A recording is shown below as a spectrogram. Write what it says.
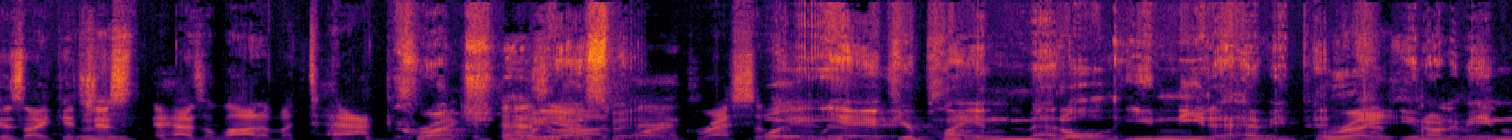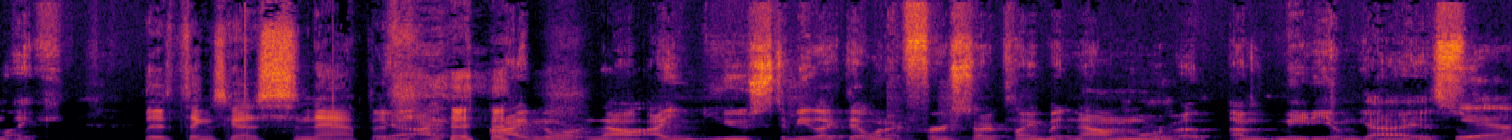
Guitar, because like it's just it has a lot of attack. Crunch. It Well, a yeah, lot of it's- more attack. aggressive. well, yeah, if you're playing metal, you need a heavy pick. Right. You know what I mean? Like, This thing's gonna snap. yeah, I, I nor now I used to be like that when I first started playing, but now I'm more of a, a medium guy. Is Yeah,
